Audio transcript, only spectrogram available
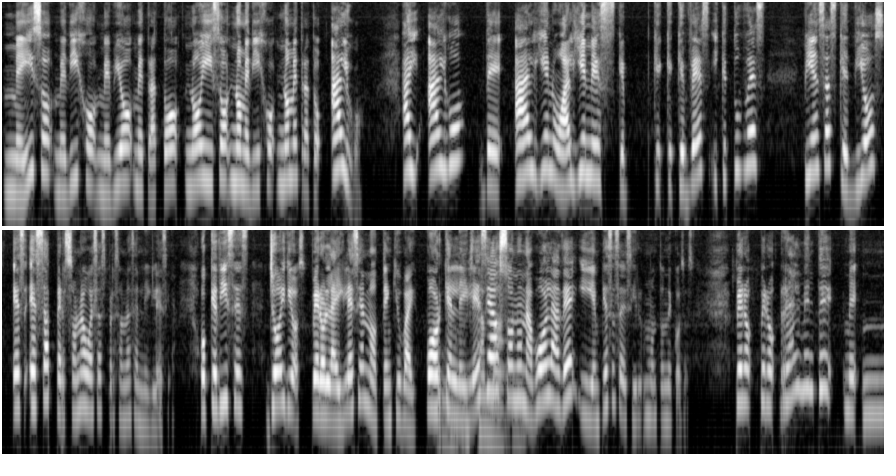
me hizo, me dijo, me vio, me trató, no hizo, no me dijo, no me trató, algo. Hay algo de alguien o alguienes que, que, que, que ves y que tú ves, piensas que Dios es esa persona o esas personas en la iglesia. O que dices, yo y Dios, pero la iglesia no, thank you, bye. Porque en la iglesia son una bola de y empiezas a decir un montón de cosas. Pero, pero realmente me, mm,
